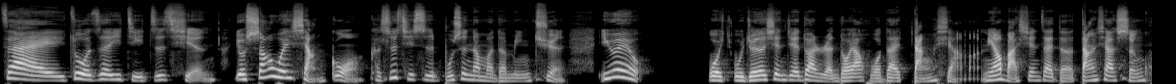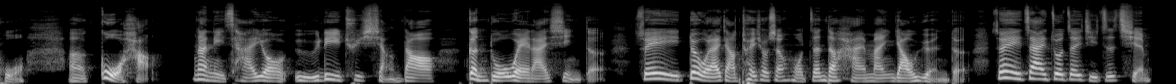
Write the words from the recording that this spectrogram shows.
在做这一集之前，有稍微想过，可是其实不是那么的明确，因为我我觉得现阶段人都要活在当下嘛，你要把现在的当下生活呃过好，那你才有余力去想到更多未来性的。所以对我来讲，退休生活真的还蛮遥远的。所以在做这一集之前，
